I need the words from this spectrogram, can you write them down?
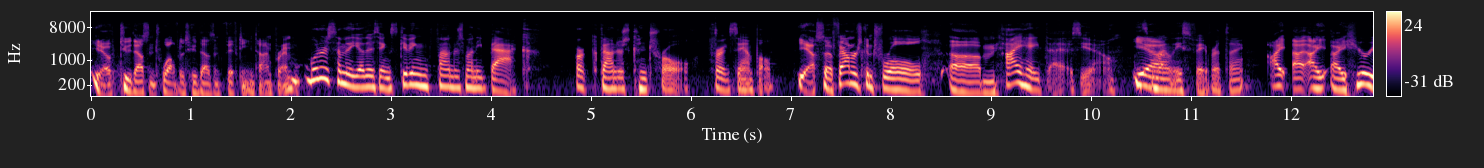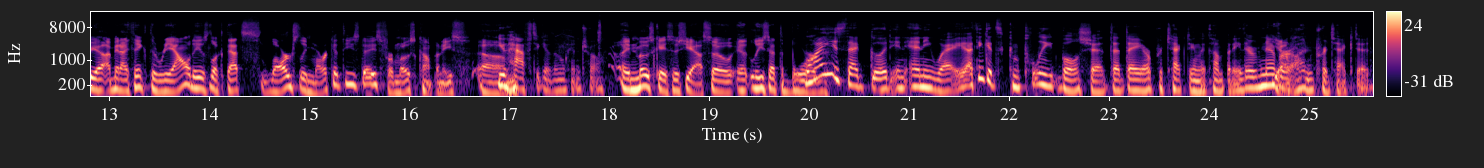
you know 2012 to 2015 timeframe. What are some of the other things? Giving founders money back or founders control, for example. Yeah, so founders control. Um, I hate that, as you know. It's Yeah. my least favorite thing. I, I I hear you. I mean, I think the reality is, look, that's largely market these days for most companies. Um, you have to give them control. in most cases, yeah. So at least at the board. Why is that good in any way? I think it's complete bullshit that they are protecting the company. They're never Yeah. unprotected.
